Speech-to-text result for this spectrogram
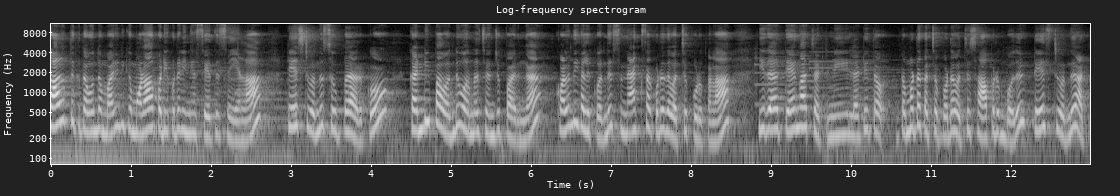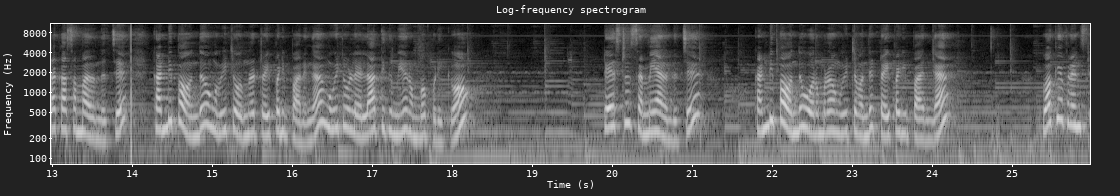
காலத்துக்கு தகுந்த மாதிரி நீங்கள் மிளகா பொடி கூட நீங்கள் சேர்த்து செய்யலாம். டேஸ்ட் வந்து சூப்பராக இருக்கும். கண்டிப்பாக வந்து ஒரு முறை செஞ்சு பாருங்கள் குழந்தைகளுக்கு வந்து ஸ்நாக்ஸாக கூட இதை வச்சு கொடுக்கலாம். இதை தேங்காய் சட்னி இல்லாட்டி டொ டொமேட்டோ கச்சப்போட வச்சு சாப்பிடும்போது டேஸ்ட் வந்து அட்டகாசமாக இருந்துச்சு. கண்டிப்பாக வந்து உங்கள் வீட்டில் ஒரு முறை ட்ரை பண்ணி பாருங்கள் உங்கள் வீட்டில் உள்ள எல்லாத்துக்குமே ரொம்ப பிடிக்கும். டேஸ்ட்டும் செம்மையாக இருந்துச்சு. கண்டிப்பாக வந்து ஒரு முறை உங்கள் வீட்டில் வந்து ட்ரை பண்ணி பாருங்கள் ஓகே ஃப்ரெண்ட்ஸ்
